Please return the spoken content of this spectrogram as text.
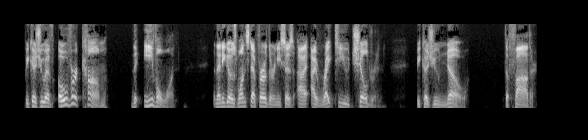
because you have overcome the evil one. And then he goes one step further and he says, I, I write to you, children, because you know the Father.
